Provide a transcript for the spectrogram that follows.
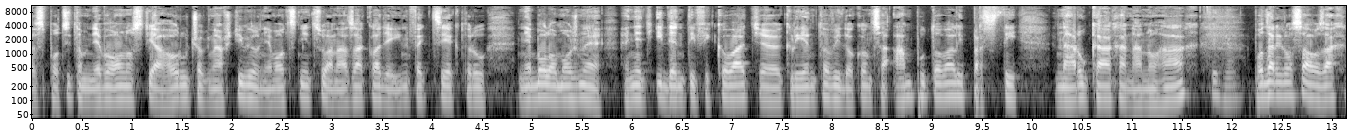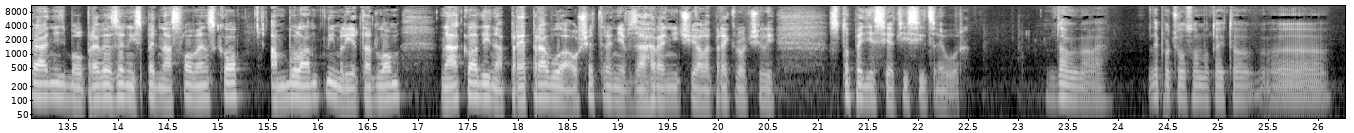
s pocitom nevoľnosti a horúčok navštívil nemocnicu a na základe infekcie, ktorú nebolo možné hneď identifikovať, e, klientovi dokonca amputovali prsty na rukách a na nohách. Podarilo sa ho zachrániť, bol prevezený späť na Slovensko ambulantným lietadlom. Náklady na prepravu a ošetrenie v zahraničí ale prekročili 150 tisíc eur. Zaujímavé. Nepočul som o tejto uh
